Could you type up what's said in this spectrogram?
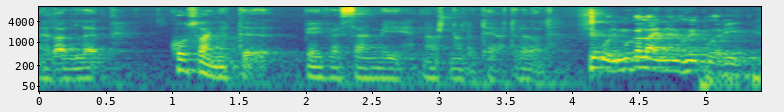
meille, kusan, että päivä säämi nationaali teatterilla. Se oli mukalainen huipuri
